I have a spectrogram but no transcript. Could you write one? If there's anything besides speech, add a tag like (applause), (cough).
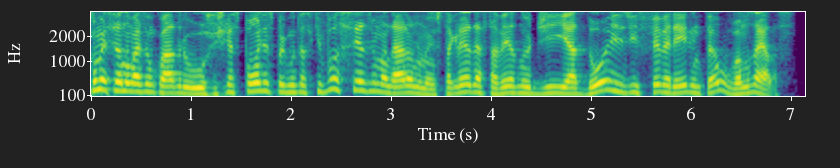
Começando mais um quadro Urch Responde as perguntas que vocês me mandaram no meu Instagram, desta vez no dia 2 de fevereiro, então vamos a elas.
